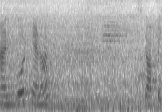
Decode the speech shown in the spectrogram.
and the court cannot stop it.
